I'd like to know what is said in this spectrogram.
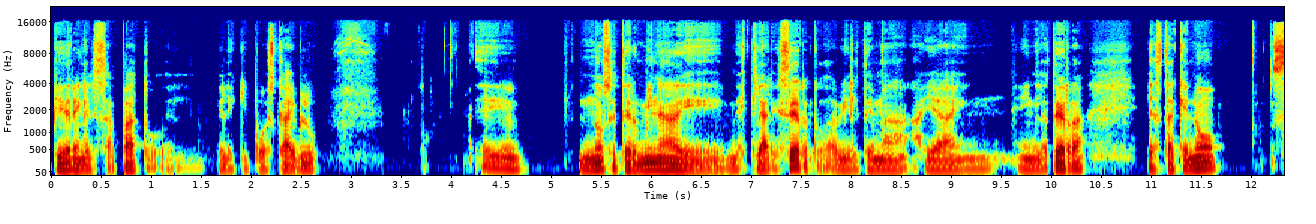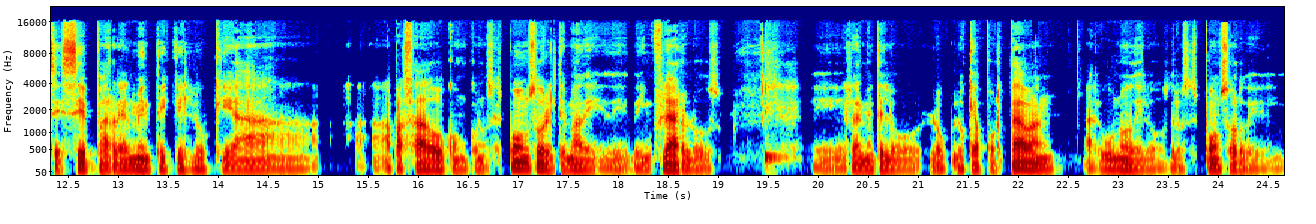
piedra en el zapato del, equipo Sky Blue. Eh, no se termina de, de esclarecer todavía el tema allá en, en Inglaterra y hasta que no se sepa realmente qué es lo que ha, ha- pasado con, con los sponsors, el tema de, de- inflarlos, eh, realmente lo, lo- lo que aportaban algunos de los, de los sponsors del,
